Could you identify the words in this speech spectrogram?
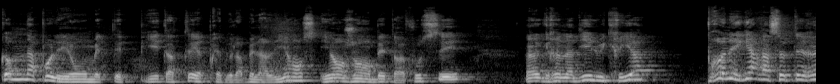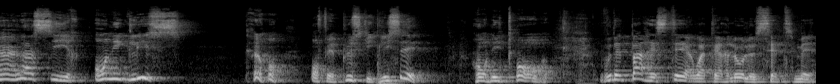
comme Napoléon mettait pied à terre près de la Belle Alliance et enjambait un fossé, un grenadier lui cria Prenez garde à ce terrain-là, sire, on y glisse. on fait plus qu'y glisser. On y tombe. Vous n'êtes pas resté à Waterloo le 7 mai.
